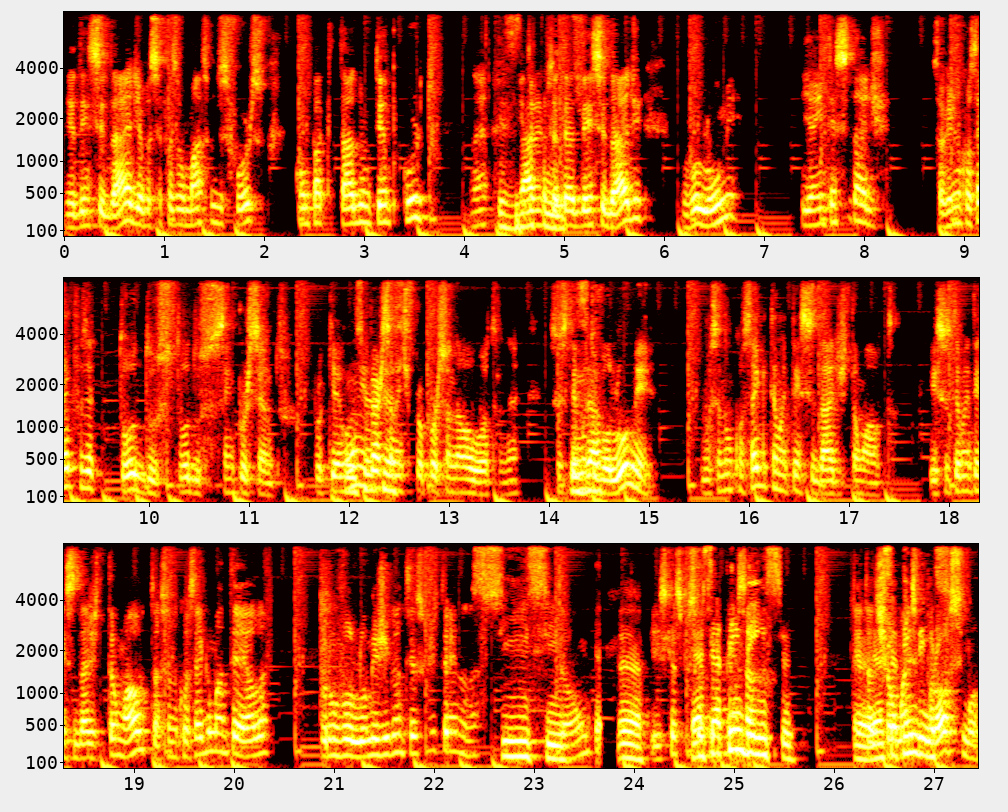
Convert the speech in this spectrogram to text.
E a densidade é você fazer o máximo de esforço compactado em um tempo curto. Né? Exatamente. Então, você tem a densidade, volume e a intensidade. Só que a gente não consegue fazer todos, todos 100%, porque um é inversamente proporcional ao outro, né? Se você tem Exato. muito volume, você não consegue ter uma intensidade tão alta. E se você tem uma intensidade tão alta, você não consegue manter ela por um volume gigantesco de treino, né? Sim, sim. Então, é. isso que as pessoas Essa é a tendência. Tentar é, deixar é o mais tendência. próximo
